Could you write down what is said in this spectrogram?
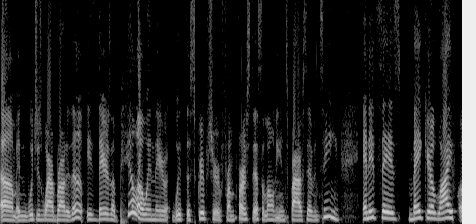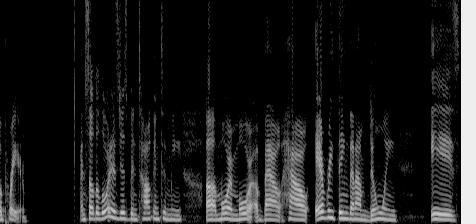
um, and which is why I brought it up, is there's a pillow in there with the scripture from First Thessalonians five seventeen, and it says, "Make your life a prayer." And so the Lord has just been talking to me uh, more and more about how everything that I'm doing is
